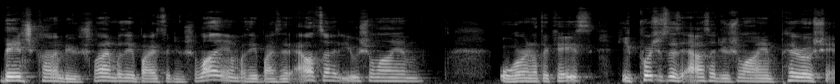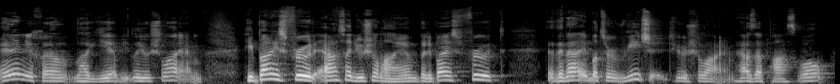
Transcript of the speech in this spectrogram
Bein Shkanim Yerushalayim, whether he buys it in Yerushalayim, whether he buys it outside Yerushalayim. Or another case, he purchases outside Yerushalayim. He buys fruit outside Yerushalayim, but he buys fruit that they're not able to reach to Yerushalayim. How's that possible?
